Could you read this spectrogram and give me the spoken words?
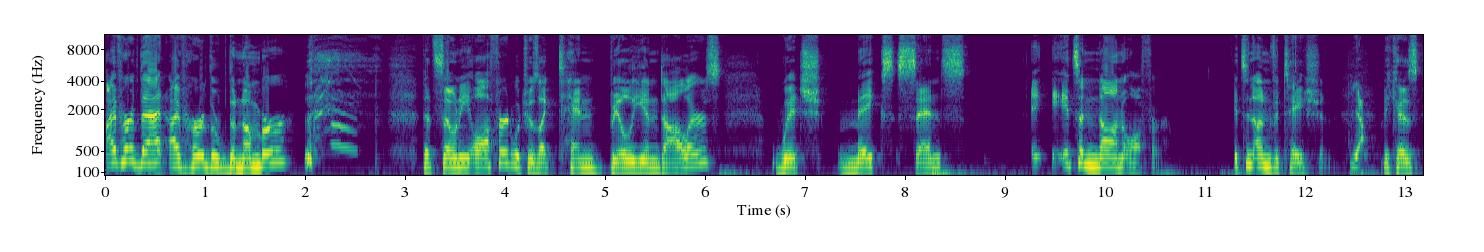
I've heard that. I've heard the the number. that Sony offered, which was like $10 billion, which makes sense. It's a non offer, it's an invitation. Yeah. Because.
